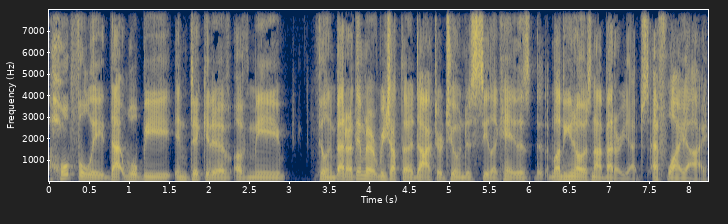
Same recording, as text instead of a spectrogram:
hopefully that will be indicative of me feeling better. I think I'm gonna reach out to the doctor too and just see like, hey, this, I'm letting you know it's not better yet, just FYI.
